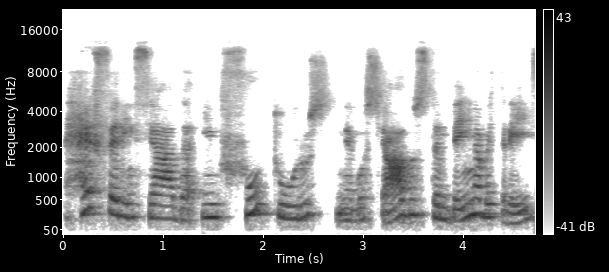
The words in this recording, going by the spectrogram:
referenciada em futuros negociados também na B3.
